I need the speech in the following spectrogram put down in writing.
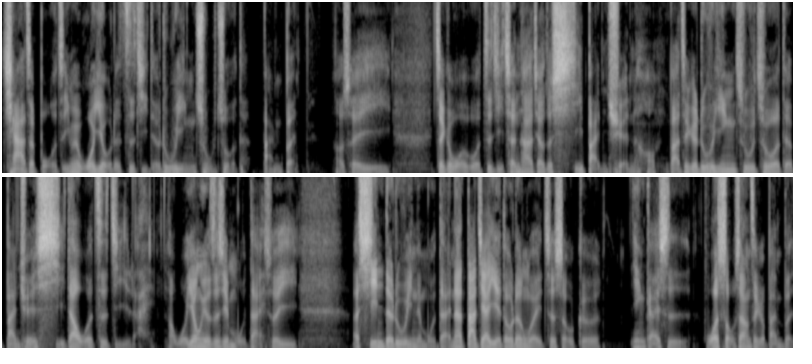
掐着脖子，因为我有了自己的录音著作的版本啊，所以。这个我我自己称它叫做洗版权，然后把这个录音著作的版权洗到我自己来啊，我拥有这些母带，所以呃新的录音的母带，那大家也都认为这首歌应该是我手上这个版本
